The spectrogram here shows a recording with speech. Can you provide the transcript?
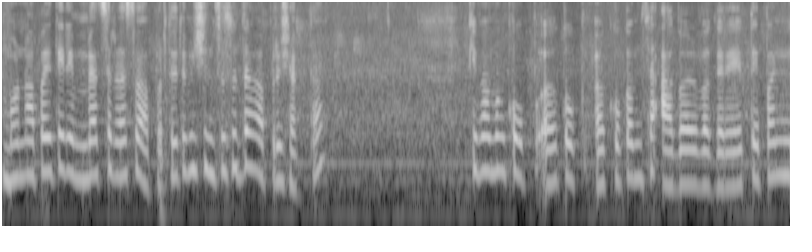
म्हणून आपण इथे लिंबाचा रस वापरतो तुम्ही चिंचसुद्धा वापरू शकता. किंवा मग कोप कोक कोकमचं आगळ वगैरे ते पण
